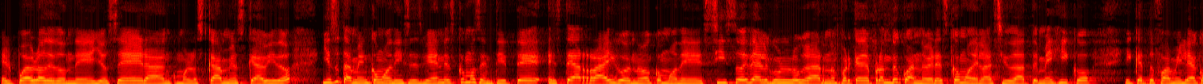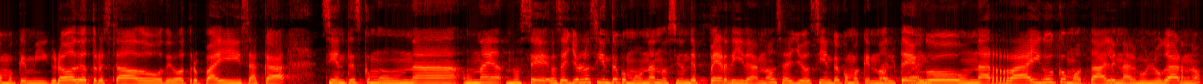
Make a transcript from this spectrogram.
el pueblo de donde ellos eran, como los cambios que ha habido. Y eso también, como dices bien, es como sentirte este arraigo, ¿no? Como de sí soy de algún lugar, ¿no? Porque de pronto cuando eres como de la Ciudad de México y que tu familia como que migró de otro estado o de otro país acá, sientes como una, una, no sé, o sea, yo lo siento como una noción de pérdida, ¿no? O sea, yo siento como que no tengo un arraigo como tal en algún lugar, ¿no?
